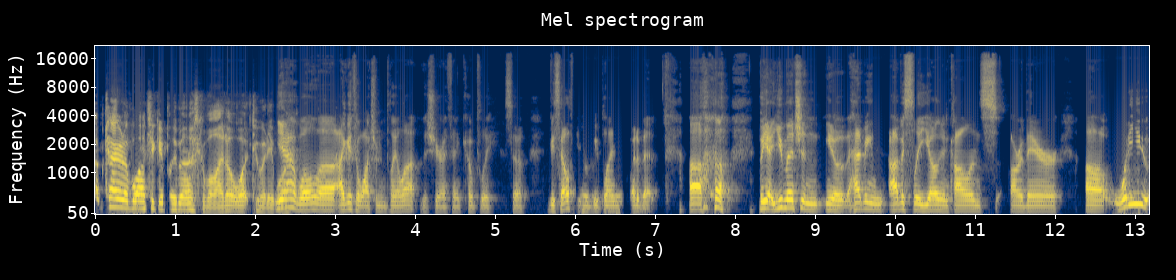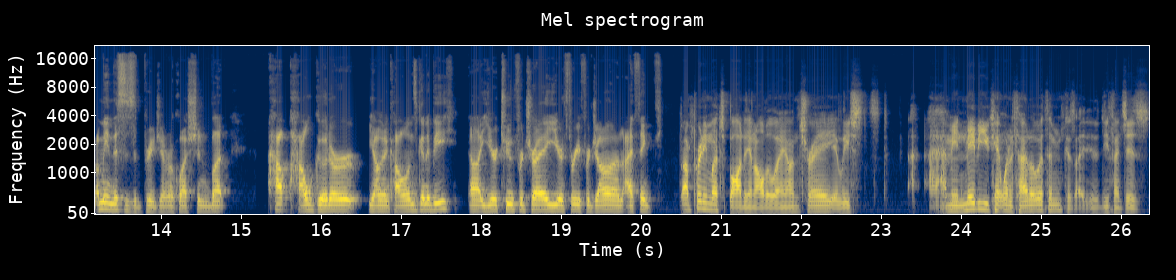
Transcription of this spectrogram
I'm tired of watching him play basketball. I don't want to anymore. Yeah, well, uh, I get to watch him play a lot this year. I think, hopefully, so if he's healthy, he'll be playing quite a bit. Uh, but yeah, you mentioned you know having obviously Young and Collins are there. Uh, what do you? I mean, this is a pretty general question, but how how good are Young and Collins going to be? Uh, year two for Trae, year three for John. I think I'm pretty much bought in all the way on Trae. At least, I mean, maybe you can't win a title with him because the defense is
